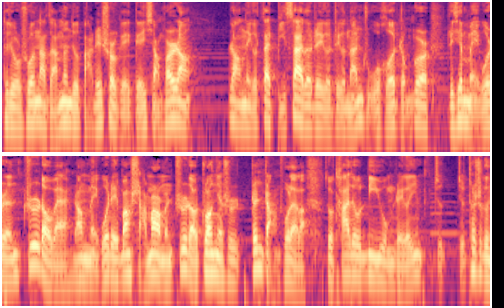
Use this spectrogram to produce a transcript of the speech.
他就是说，那咱们就把这事儿给给想法让，让那个在比赛的这个这个男主和整个这些美国人知道呗，让美国这帮傻帽们知道庄稼是真长出来了。就他就利用这个，因就就他是个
